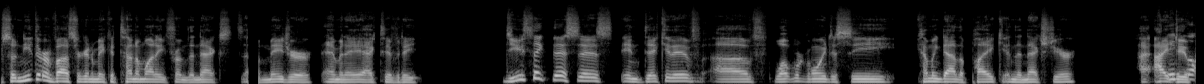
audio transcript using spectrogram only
So neither of us are going to make a ton of money from the next uh, major M&A activity. Do you think this is indicative of what we're going to see coming down the pike in the next year? I, I do.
